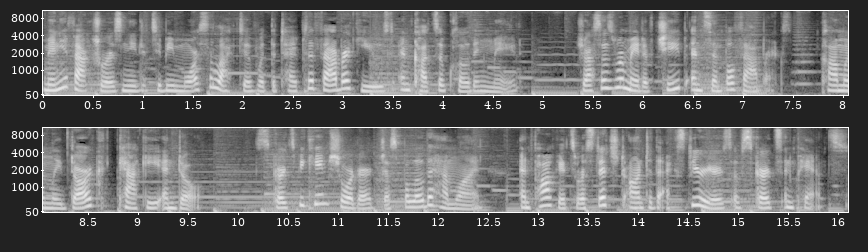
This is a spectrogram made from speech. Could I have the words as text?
Manufacturers needed to be more selective with the types of fabric used and cuts of clothing made. Dresses were made of cheap and simple fabrics, commonly dark, khaki, and dull. Skirts became shorter just below the hemline, and pockets were stitched onto the exteriors of skirts and pants.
